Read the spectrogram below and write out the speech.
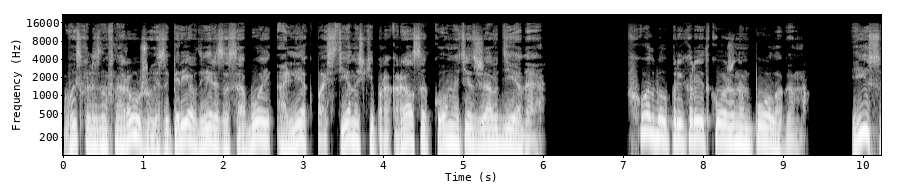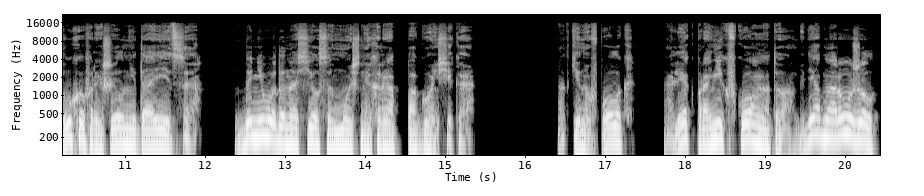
Выскользнув наружу и заперев дверь за собой, Олег по стеночке прокрался к комнате Джавдеда. Вход был прикрыт кожаным пологом, и Сухов решил не таиться. До него доносился мощный храп погонщика. Откинув полог, Олег проник в комнату, где обнаружил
